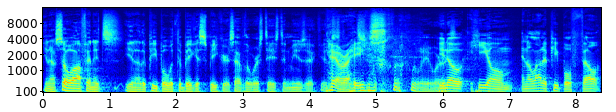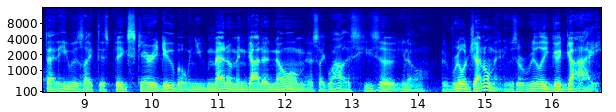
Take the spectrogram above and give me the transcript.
you know so often it's you know the people with the biggest speakers have the worst taste in music. It's, Yeah, right. the way it works. You know, he um and a lot of people felt that he was like this big scary dude, but when you met him and got to know him, it was like, wow, this he's a you know a real gentleman. He was a really good guy.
